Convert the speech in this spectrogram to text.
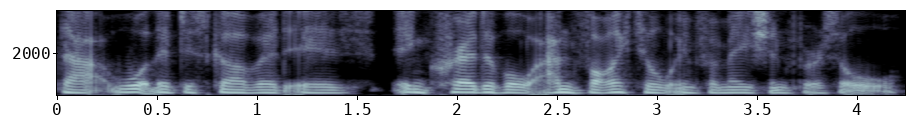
that what they've discovered is incredible and vital information for us all.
